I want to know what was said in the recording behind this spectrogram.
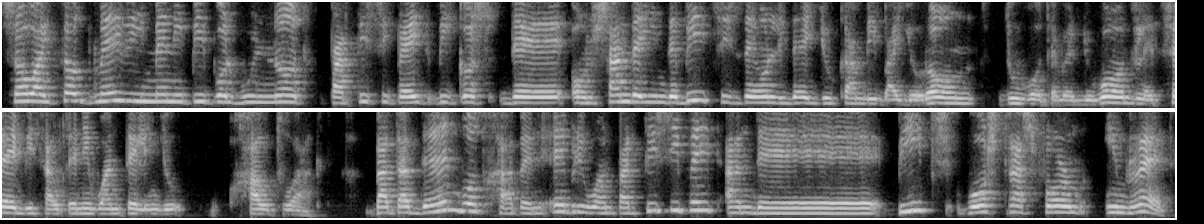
So I thought maybe many people will not participate because the on Sunday in the beach is the only day you can be by your own, do whatever you want, let's say, without anyone telling you how to act. But at the end, what happened? Everyone participated and the beach was transformed in red.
